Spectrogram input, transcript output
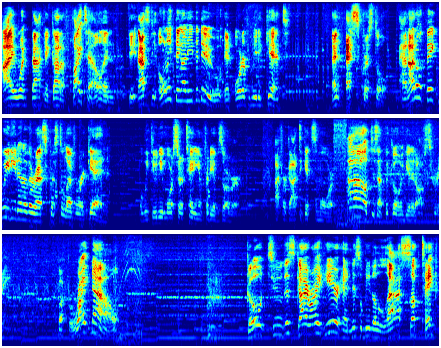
I went back and got a Fatale, and the, that's the only thing I need to do in order for me to get an S Crystal. And I don't think we need another S Crystal ever again. But we do need more Certanium for the Absorber. I forgot to get some more. I'll just have to go and get it off screen. But for right now, go to this guy right here, and this will be the last sub-tank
